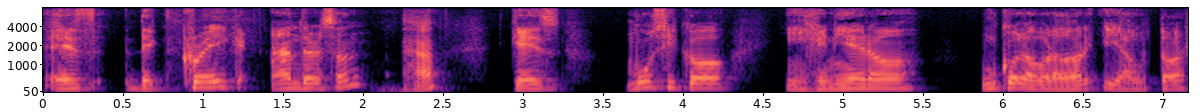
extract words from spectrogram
es de Craig Anderson, Ajá. que es músico, ingeniero, un colaborador y autor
